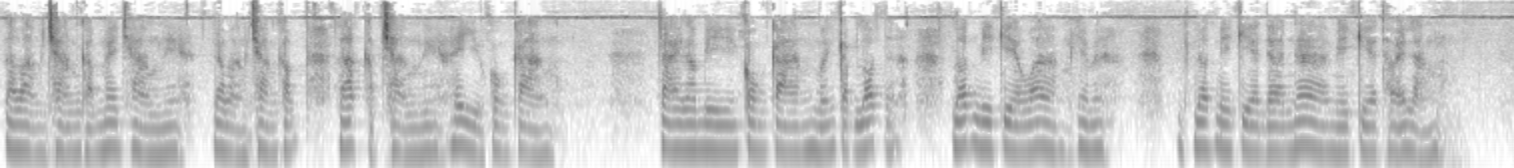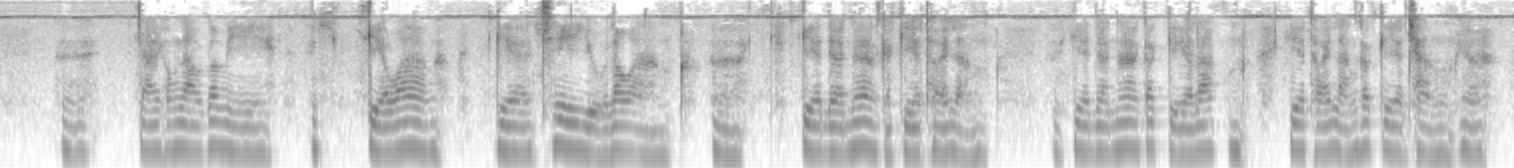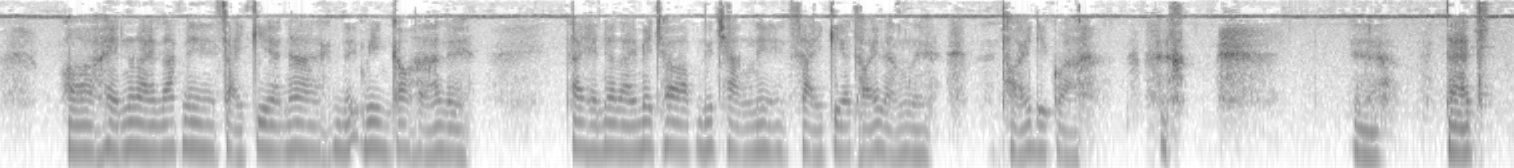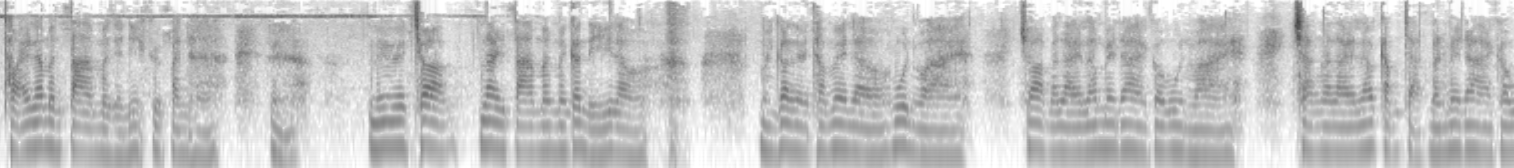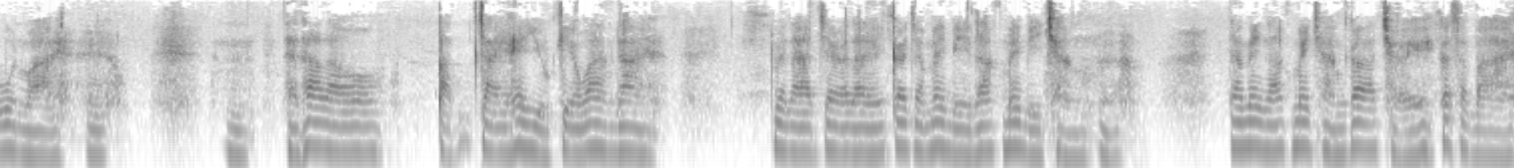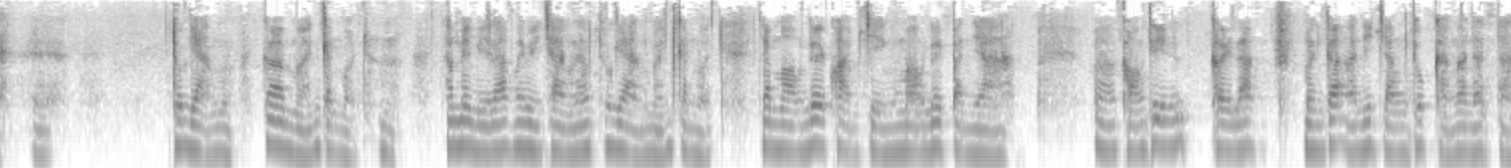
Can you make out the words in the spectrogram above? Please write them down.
ระหว่างชังกับไม่ชังนี่ระหว่างชังกับรักกับชังนี่ให้อยู่ตรงกลาง ใจเรามีกองกลางเหมือนกับรถรถมีเกียร์ว่างใช่ไหมรถมีเกียร์เดินหน้า มีเกียร์ถอยหลังใจของเราก็มีเกียร์ว่าง เกียร์ที่อยู่ระหว่างเกียร์เดินหน้ากับเกียร์ถอยหลัง เกียร์เดินหน้าก็เกียร์รัก เกียร์ถอยหลังก็เกียร์ชังใช่ไหมพอเห็นอะไรรักนี่ใส่เกียร์หน้าวิ่งเข้าหาเลย ถ้าเห็นอะไรไม่ชอบหรือชังนี่ใส่เกียร์ถอยหลังเลย ถอยดีกว่าแต่ถอยแล้วมันตามมาอย่างนี้คือปัญหาหรือชอบไล่ตามมันมันก็หนีเรา มันก็เลยทำให้เราวุ่นวาย ชอบอะไรแล้วไม่ได้ก็วุ่นวาย ชังอะไรแล้วกำจัดมันไม่ได้ก็วุ่นวายแต่ถ้าเรา ปรับใจให้อยู่เกียร์ว่างได้ เวลาเจออะไรก็จะไม่มีรักไม่มีชัง ถ้าไม่รักไม่ชังก็เฉยก็สบาย ทุกอย่างก็เหมือนกันหมด ถ้าไม่มีรักไม่มีชังแล้ว ทุกอย่างเหมือนกันหมด จะมองด้วยความจริงมองด้วยปัญญาว่าของที่เคยรัก มันก็อนิจจังทุกขังอนัตตา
